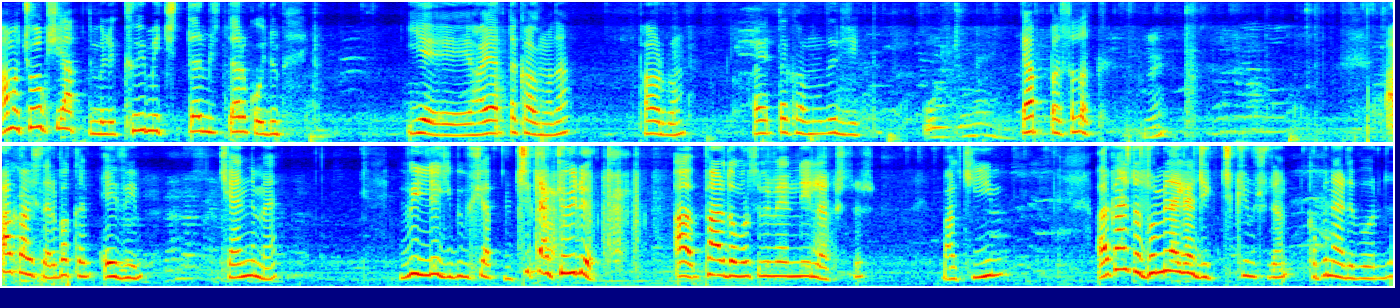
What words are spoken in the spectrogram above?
Ama çok şey yaptım böyle köy meçitler meçitler koydum. Ye, hayatta kalmadan. Pardon. Hayatta kalmadan diyecektim. Yapma salak. ne? Arkadaşlar bakın evim kendime villa gibi bir şey yaptım. Çık lan köylü. Abi pardon burası benim değil arkadaşlar. Bakayım. Arkadaşlar zombiler gelecek. Çıkayım şuradan. Kapı nerede bu arada?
